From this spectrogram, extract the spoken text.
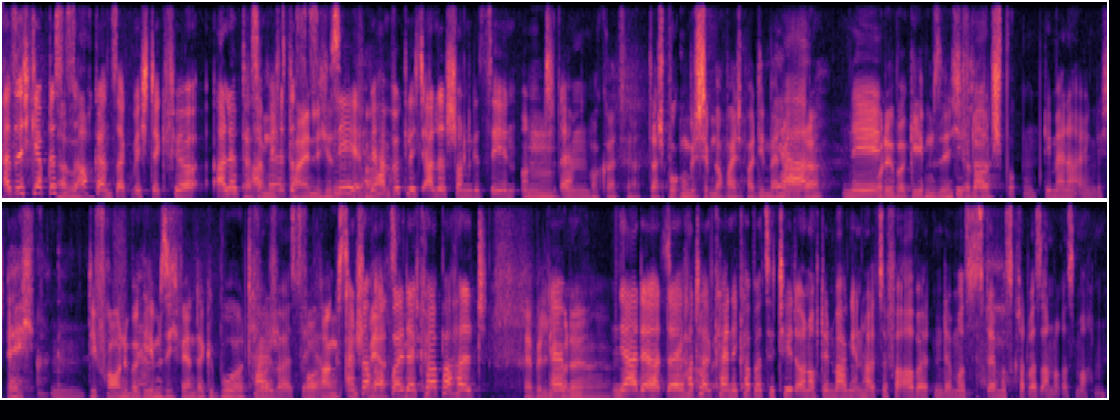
Also ich glaube, das ist Aber- auch ganz arg wichtig für alle Paare. Dass einem nichts peinlich ist Nee, einfach. wir haben wirklich alles schon gesehen und ähm, Oh Gott, ja. Da spucken bestimmt noch manchmal die Männer, Ja, oder? nee. Oder übergeben sich, die? Frauen spucken, die Männer eigentlich nicht. Echt? Die Frauen übergeben sich während der Geburt vor- Teilweise. vor, ja. Angst Einfach und Schmerz. auch, weil der irgendwie. Halt Rebelliert ähm, oder. ja, der, der hat halt keine Kapazität, auch noch den Mageninhalt zu verarbeiten. Der muss, der muss gerade was anderes machen.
